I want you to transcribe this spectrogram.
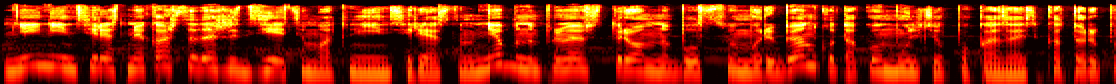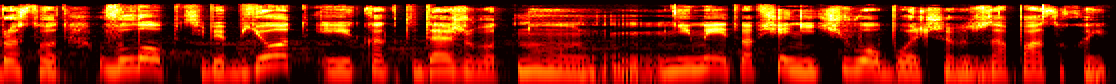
Мне не интересно. Мне кажется, даже детям это не интересно. Мне бы, например, стрёмно было своему ребенку такой мультик показать, который просто вот в лоб тебе бьет и как-то даже вот, ну, не имеет вообще ничего больше за пазухой.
